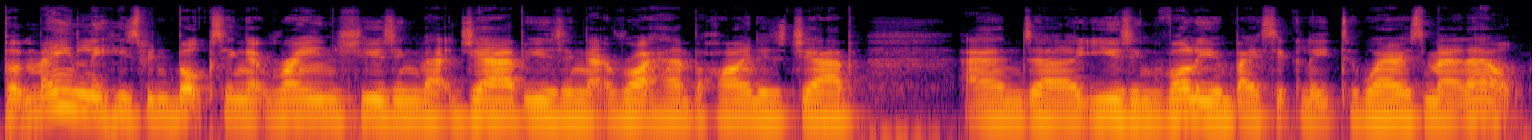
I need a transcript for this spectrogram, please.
But mainly, he's been boxing at range, using that jab, using that right hand behind his jab, and uh, using volume basically to wear his man out.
